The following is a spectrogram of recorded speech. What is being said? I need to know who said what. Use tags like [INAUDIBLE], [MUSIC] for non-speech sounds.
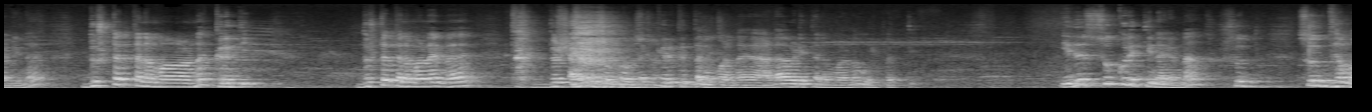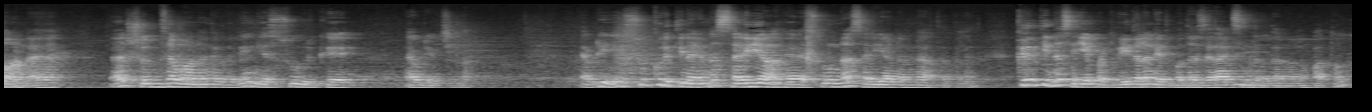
Speaker 1: அப்படின்னா துஷ்டத்தனமான கிருதி. துஷ்டத்தனமான என்ன? கிறுக்குத்தனமான அடாவடித்தனமான உற்பத்தி. இது சுக்குரித்தி நகர்னா சுத் சுத்தமான சுத்தமானங்கிறதுக்கு இங்க சு இருக்கு. அப்படி வச்சுக்கலாம். அப்படி சுக்குருத்தி நகர்னா சரியாக சுன்னா சரியானன்னு அர்த்தத்துல. கிருத்தினா செய்யப்பட்டது. இதெல்லாம் நேற்று பார்த்தா ஜெராக்ஸ்ங்கிற உதாரணம்லாம் பார்த்தோம்.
